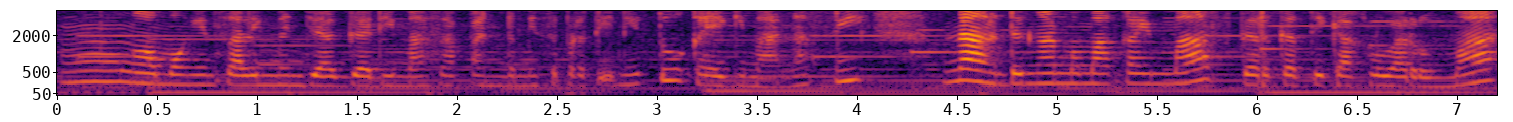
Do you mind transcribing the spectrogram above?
Hmm, ngomongin saling menjaga di masa pandemi seperti ini tuh kayak gimana sih? Nah, dengan memakai masker ketika keluar rumah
